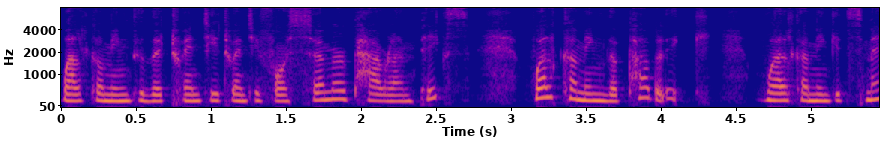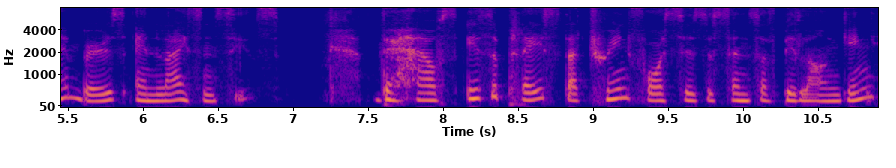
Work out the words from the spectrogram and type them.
welcoming to the 2024 Summer Paralympics, welcoming the public, welcoming its members and licensees. The house is a place that reinforces a sense of belonging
